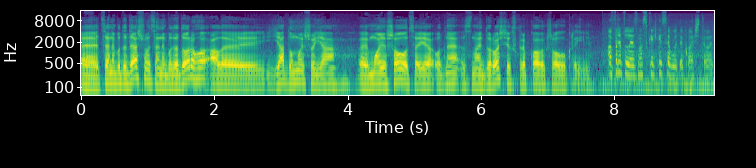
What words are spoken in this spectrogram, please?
е, це не буде дешево, це не буде дорого, але я думаю, що я, моє шоу це є одне з найдорожчих скрипкових шоу в Україні. А приблизно скільки це буде коштувати?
